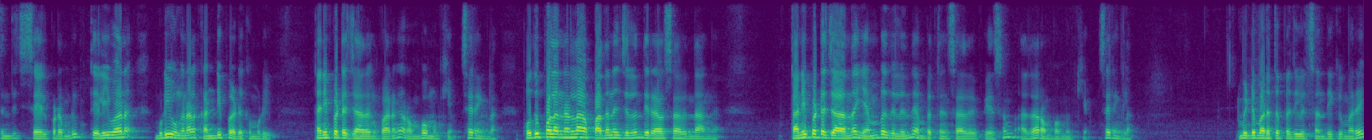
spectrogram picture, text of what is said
சிந்திச்சு செயல்பட முடியும். தெளிவான முடிவு உங்களால் கண்டிப்பாக எடுக்க முடியும். தனிப்பட்ட ஜாதகம் பாருங்கள் ரொம்ப முக்கியம். சரிங்களா? பொது பலனெல்லாம் பதினஞ்சுலேருந்து இருபது சதவீதம் தாங்க. தனிப்பட்ட ஜாதகம் தான் எண்பதுலேருந்து எண்பத்தஞ்சு சதவீதம் பேசும். அதுதான் ரொம்ப முக்கியம். சரிங்களா? மீண்டும் அடுத்த பதிவில் சந்திக்கும் வரை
